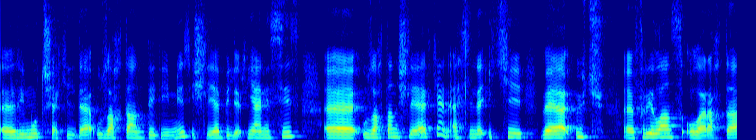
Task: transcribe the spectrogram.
remote şəkildə uzaqdan dediyimiz işləyə bilir. Yəni siz uzaqdan işləyərkən əslində 2 və ya 3 freelance olaraq da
